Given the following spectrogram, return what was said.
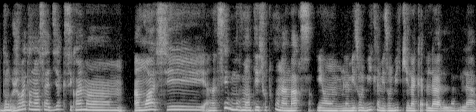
Donc j'aurais tendance à dire que c'est quand même un, mois assez, assez mouvementé. Surtout on a Mars et en la maison 8, la maison 8 qui est la, la, la,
